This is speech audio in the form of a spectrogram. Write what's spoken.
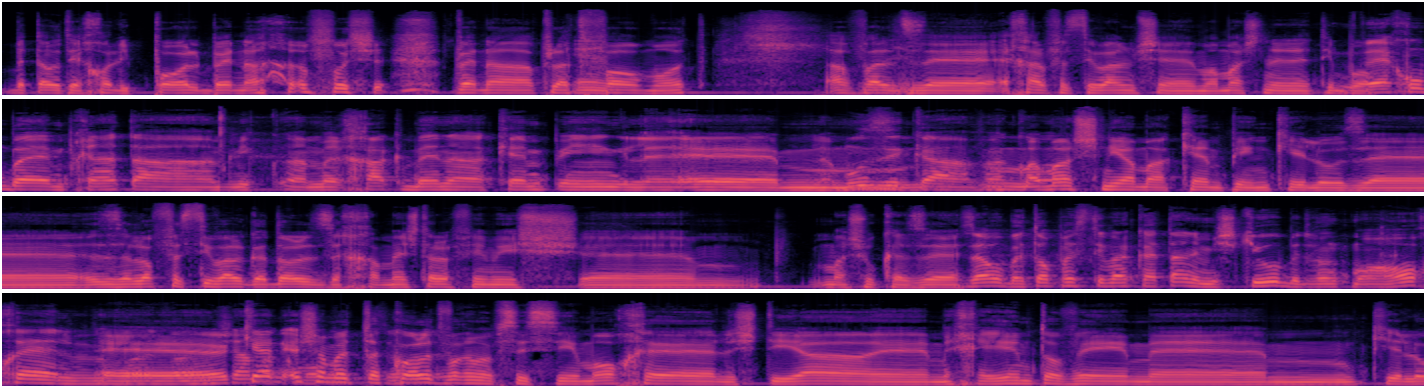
בטעות יכול ליפול בין, המוש... בין הפלטפורמות, אבל זה אחד הפסטיבלים שממש נהניתי בו. ואיך הוא מבחינת המק- המרחק בין הקמפינג ל- אמ, למוזיקה והכל? ממש שנייה מהקמפינג, כאילו זה, זה לא פסטיבל גדול, זה 5,000 איש, אמ, משהו כזה. זהו, בתור פסטיבל קטן הם השקיעו בדברים כמו האוכל וכל אה, הדברים שם. כן, יש שם את כל הדברים הבסיסיים, אוכל, שתייה, אה, מחירים טובים, אה, כאילו,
